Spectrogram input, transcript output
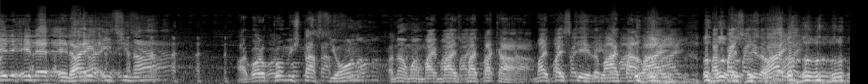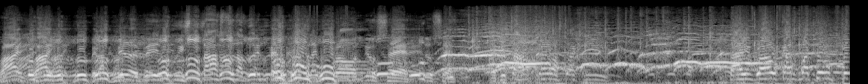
ele vai ensinar. Agora como estaciona. Ah, não, mais, mais, mais pra cá. Mais pra esquerda, mais pra lá. Mais pra esquerda, vai. Vai, vai. Pela primeira vez o estacionador pegou o Pronto, deu certo, deu certo. Aqui tava posta aqui. Tá igual o cara que bateu o pé.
